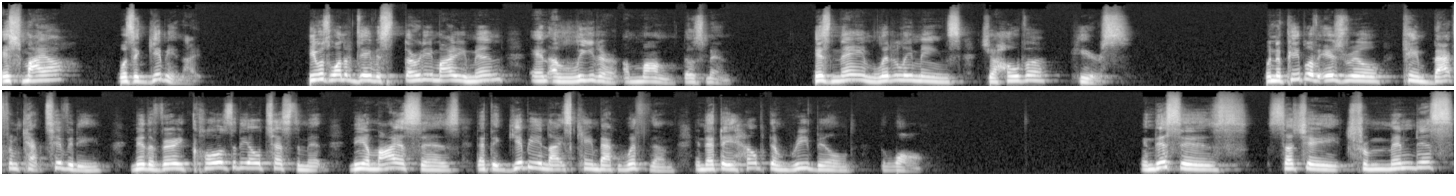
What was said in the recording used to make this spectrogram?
Ishmaiah, was a Gibeonite. He was one of David's 30 mighty men and a leader among those men. His name literally means Jehovah hears. When the people of Israel came back from captivity, near the very close of the Old Testament, Nehemiah says that the Gibeonites came back with them and that they helped them rebuild the wall. And this is such a tremendous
